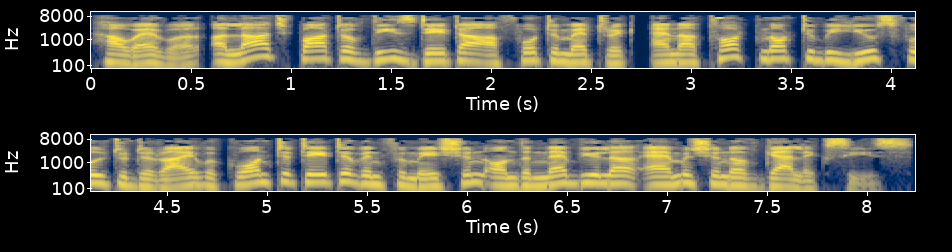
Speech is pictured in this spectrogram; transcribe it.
However, a large part of these data are photometric, and are thought not to be useful to derive a quantitative information on the nebular emission of galaxies.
